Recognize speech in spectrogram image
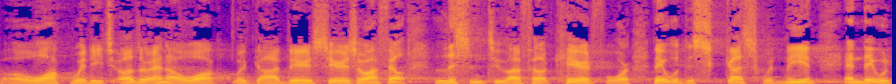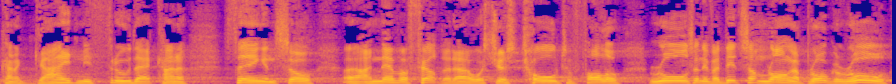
our walk with each other and our walk with God very serious. So I felt listened to. I felt cared for. They would discuss with me and, and they would kind of guide me through that kind of thing. And so uh, I never felt that I was just told to follow rules. And if I did something wrong, I broke a rule.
